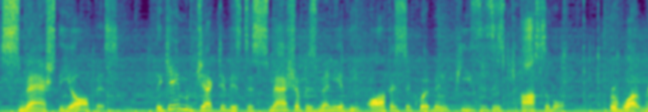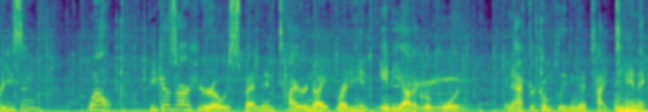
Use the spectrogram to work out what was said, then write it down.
Smash the Office. The game objective is to smash up as many of the office equipment pieces as possible. For what reason? Well, because our hero has spent an entire night writing an idiotic report, and after completing a titanic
